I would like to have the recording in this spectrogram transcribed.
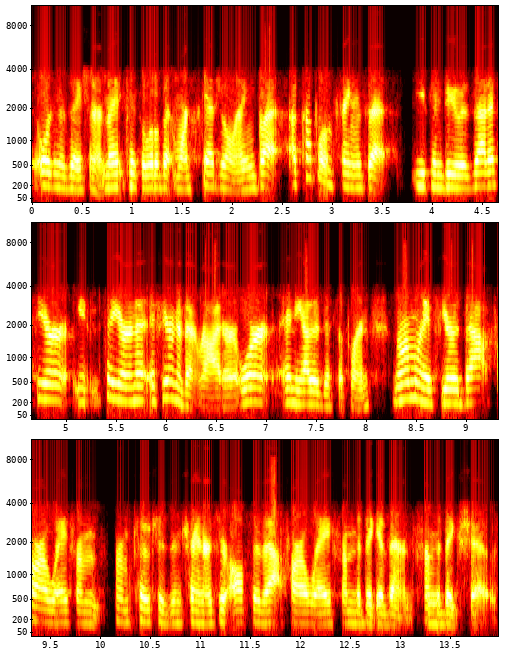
organization. It may take a little bit more scheduling, but a couple of things that you can do is that if you're, say you're an, if you're an event rider or any other discipline, normally if you're that far away from, from coaches and trainers, you're also that far away from the big events, from the big shows.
